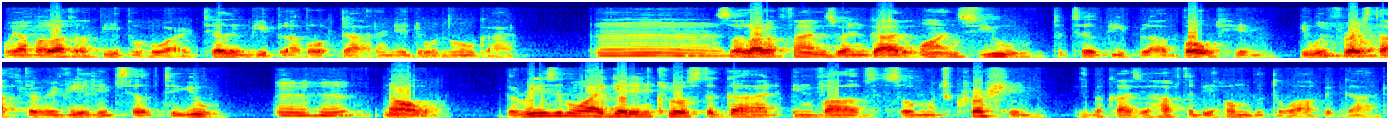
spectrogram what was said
we have a lot of people who are telling people about God and they don't know God. Mm. So a lot of times when God wants you to tell people about Him, He will mm-hmm. first have to reveal Himself to you. Mm-hmm. Now, the reason why getting close to God involves so much crushing is because you have to be humble to walk with God.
